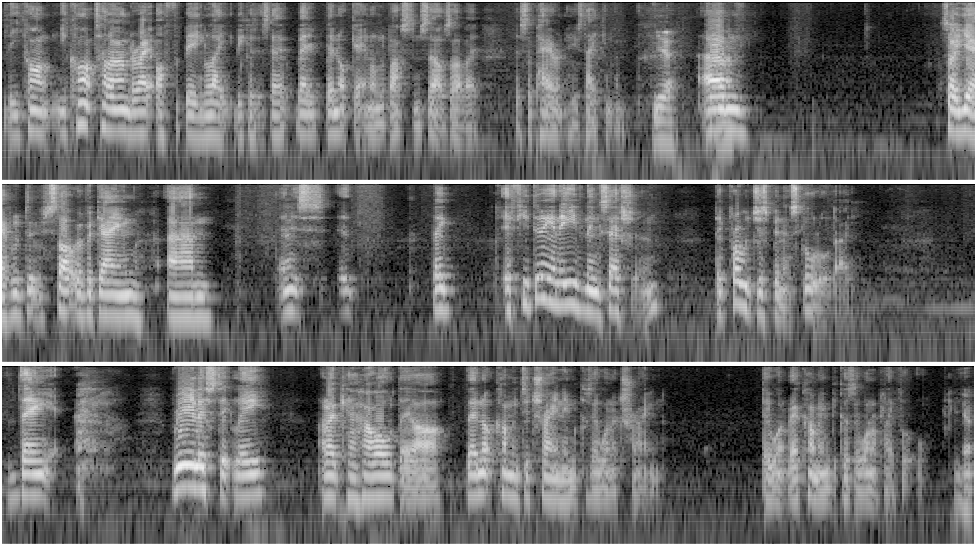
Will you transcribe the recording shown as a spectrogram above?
You can't you can't tell an under eight off for being late because it's their, they they're not getting on the bus themselves, are they? It's the parent who's taking them. Yeah. Um, so yeah, we'll do, start with a game, um, and it's it, they. If you're doing an evening session, they've probably just been at school all day. They, realistically, I don't care how old they are. They're not coming to training because they want to train. They want. They're coming because they want to play football. Yeah.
